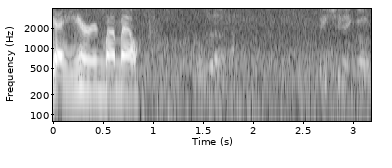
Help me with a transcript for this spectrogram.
got hair in my mouth. You didn't go.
